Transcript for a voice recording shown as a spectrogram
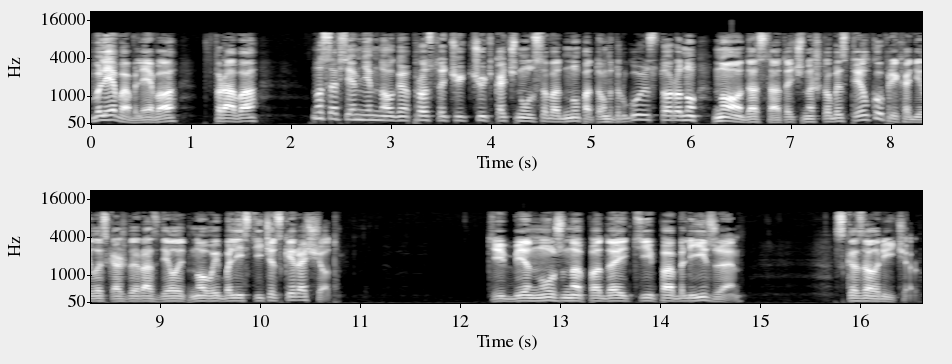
Влево-влево, вправо, но совсем немного, просто чуть-чуть качнулся в одну, потом в другую сторону, но достаточно, чтобы стрелку приходилось каждый раз делать новый баллистический расчет. «Тебе нужно подойти поближе», — сказал Ричард.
